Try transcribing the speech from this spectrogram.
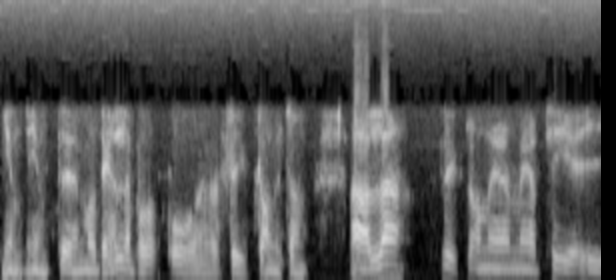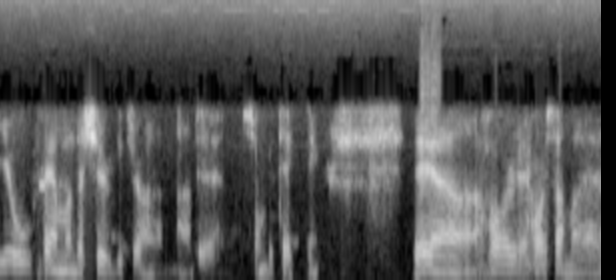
in, inte modellen på, på flygplan utan alla flygplan med TIO 520 tror jag han hade som beteckning eh, har, har samma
